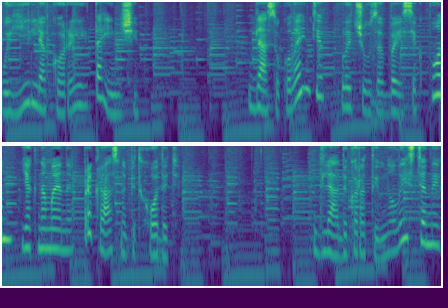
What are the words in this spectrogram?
вугілля, кори та інші. Для сукулентів лечуза Basic Pon, як на мене, прекрасно підходить. Для декоративно-листяних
